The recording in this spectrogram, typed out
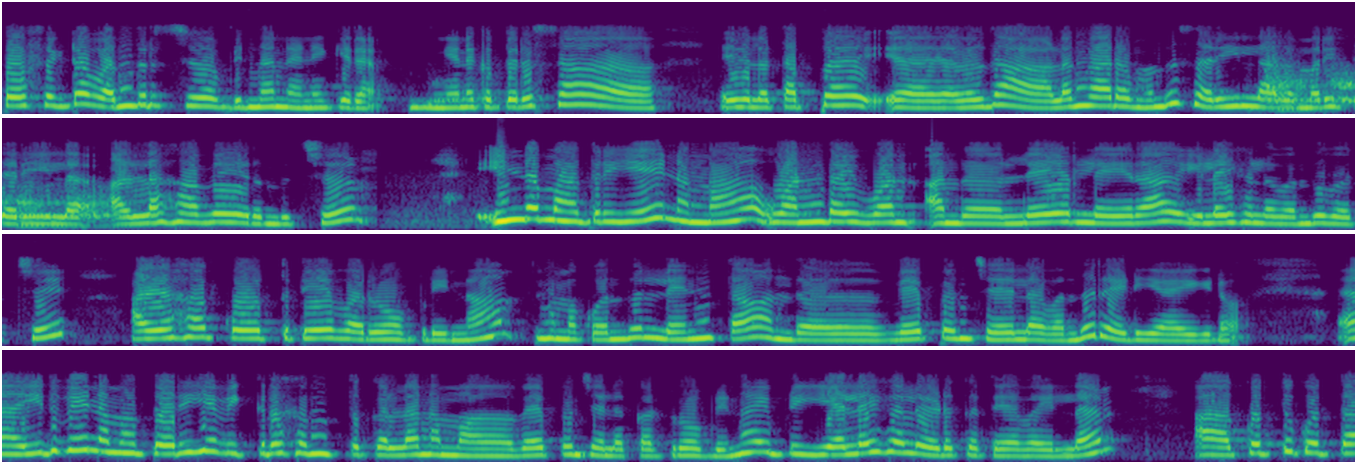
பெர்ஃபெக்டா வந்துருச்சு அப்படின்னு தான் நினைக்கிறேன். எனக்கு பெருசா இதுல தப்ப அதாவது அலங்காரம் வந்து சரியில்லாத மாதிரி தெரியல. அழகாவே இருந்துச்சு. இந்த மாதிரியே நம்ம ஒன் பை ஒன் அந்த லேயர் லேயரா இலைகளை வந்து வச்சு அழகா கோர்த்துட்டே வரும் அப்படின்னா நமக்கு வந்து லென்த்தா அந்த வேப்பஞ்சேலை வந்து ரெடி ஆகிடும் இதுவே நம்ம பெரிய விக்கிரகத்துக்கெல்லாம் நம்ம வேப்பஞ்சேலை கட்டுறோம் அப்படின்னா இப்படி இலைகள் எடுக்க தேவையில்லை. கொத்து கொத்தா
